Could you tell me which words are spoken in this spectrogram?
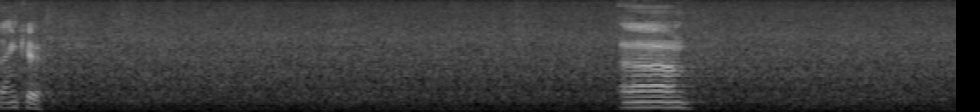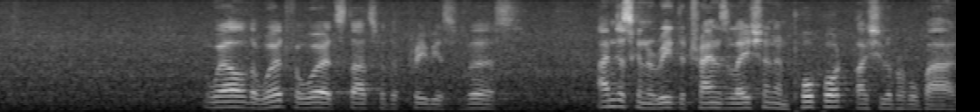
Thank you. Um, well, the word for word starts with the previous verse. I'm just going to read the translation and purport by Srila Prabhupada.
